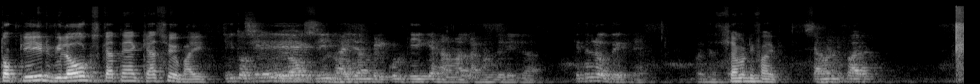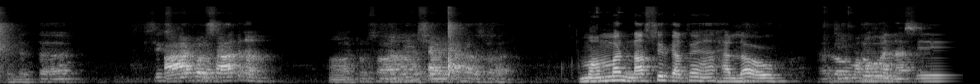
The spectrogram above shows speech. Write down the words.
توقیر ویلوگز کہتے ہیں کیسے ہو بھائی؟ جی جی بھائی جان بالکل ٹھیک ہے۔ ہم الحمدللہ۔ کتنے لوگ دیکھ رہے ہیں؟ Seventy five. Seventy five. پچہتر۔ آٹھ اور سات نا؟ آٹھ اور ہاں، اور سات۔ محمد ناصر کہتے ہیں ہیلو۔ جی ہیلو محمد ناصر۔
